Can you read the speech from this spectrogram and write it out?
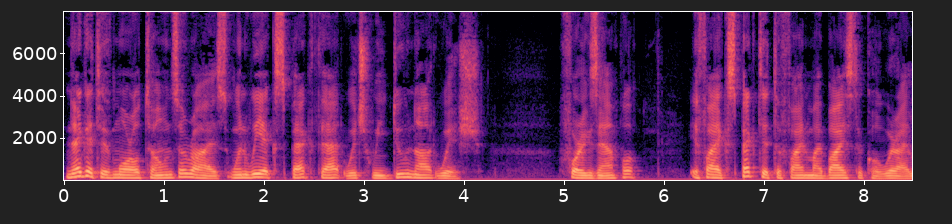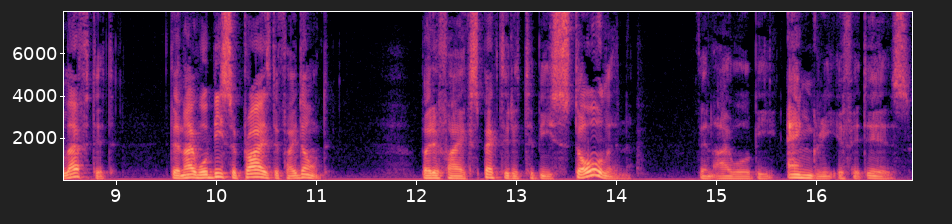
Negative moral tones arise when we expect that which we do not wish. For example, if I expected to find my bicycle where I left it, then I will be surprised if I don't. But if I expected it to be stolen, then I will be angry if it is,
